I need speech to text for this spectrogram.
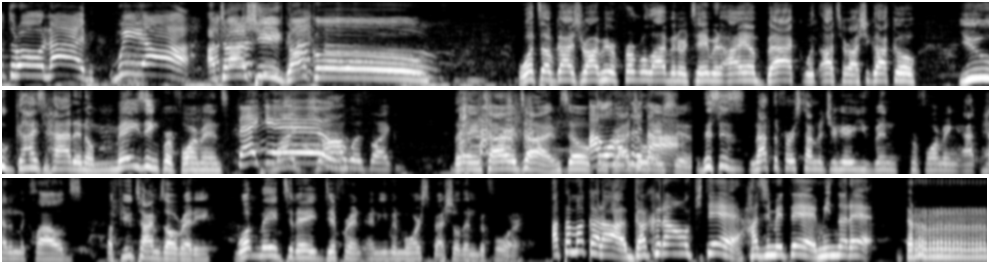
Row Live We are 新しい学校 What's up, guys? Rob here, Front Row Live Entertainment. I am back with Atarashi Gakko. You guys had an amazing performance. Thank you My jaw was like the entire time. So I will have to congratulations. This is not the first time that you're here. You've been performing at Head in the Clouds a few times already. What made today different and even more special than before? 頭から学ランを着て初めてみんなでダラララララ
